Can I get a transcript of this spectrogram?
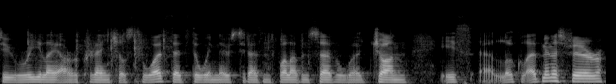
to relay our credentials towards. That's the Windows 2011 server where John is a local administrator.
